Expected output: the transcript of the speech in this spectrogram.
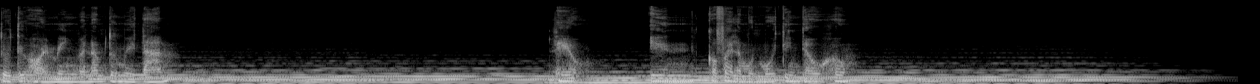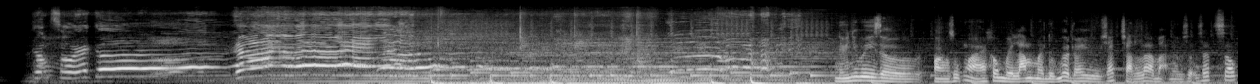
Tôi tự hỏi mình vào năm tôi 18 Liệu Yên có phải là một mối tình đầu không? Gặp rồi anh ơi Nếu như bây giờ Hoàng Dũng Hòa 2015 mà đứng ở đây thì chắc chắn là bạn ấy sẽ rất sốc.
